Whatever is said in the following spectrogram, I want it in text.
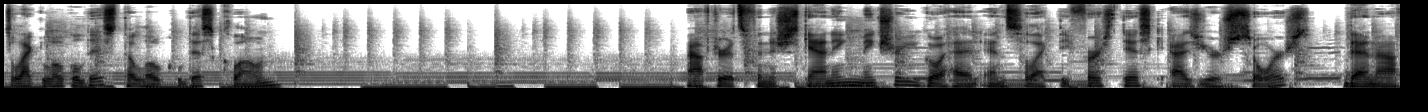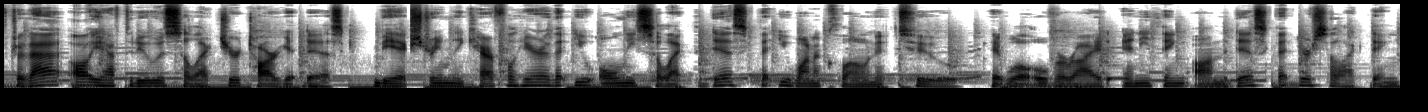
Select local disk to local disk clone, after it's finished scanning, make sure you go ahead and select the first disk as your source. Then after that, all you have to do is select your target disk. Be extremely careful here that you only select the disk that you want to clone it to. It will override anything on the disk that you're selecting.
